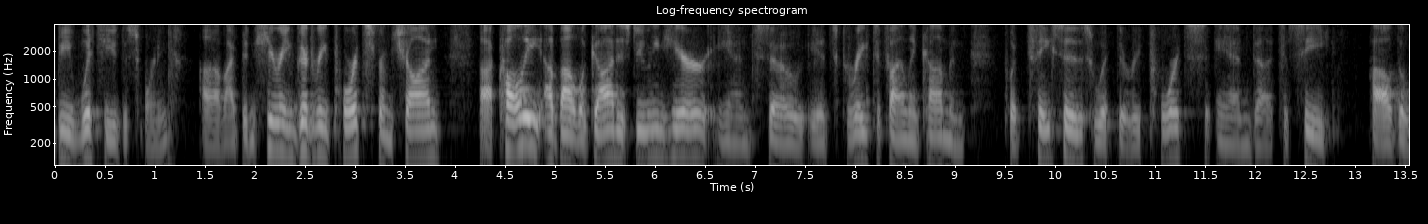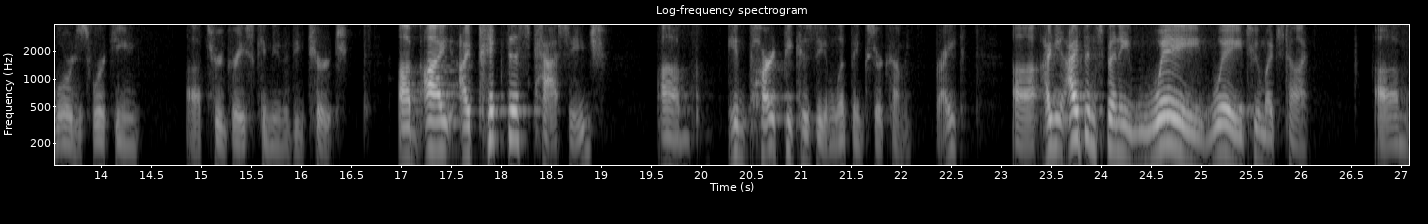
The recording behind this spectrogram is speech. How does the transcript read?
be with you this morning. Um, I've been hearing good reports from Sean uh, Colley about what God is doing here, and so it's great to finally come and put faces with the reports and uh, to see how the Lord is working uh, through Grace Community Church. Um, I, I picked this passage um, in part because the Olympics are coming, right? Uh, I mean, I've been spending way, way too much time um,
